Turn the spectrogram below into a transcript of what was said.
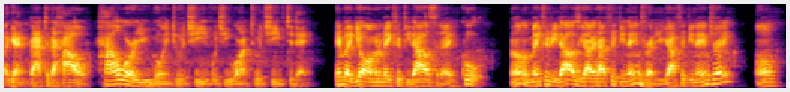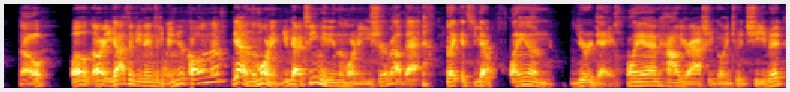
again. Back to the how. How are you going to achieve what you want to achieve today? Can't be like, yo, I'm going to make $50 today. Cool. No, make $50, You got to have 50 names ready. You got 50 names ready? Oh, no. Well, all right, you got 50 names when you're calling them? Yeah, in the morning. You got a team meeting in the morning. You sure about that? like it's you got to plan your day. Plan how you're actually going to achieve it.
